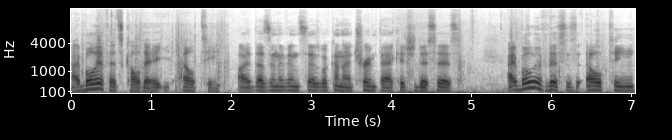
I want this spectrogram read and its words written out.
I believe it's called a LT. Oh, it doesn't even says what kind of trim package this is. I believe this is LT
